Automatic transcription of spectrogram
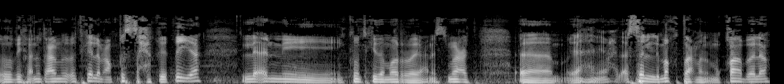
وظيفة أنا بتكلم عن قصة حقيقية لأني كنت كذا مرة يعني سمعت يعني أحد أرسل لي مقطع من المقابلة.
